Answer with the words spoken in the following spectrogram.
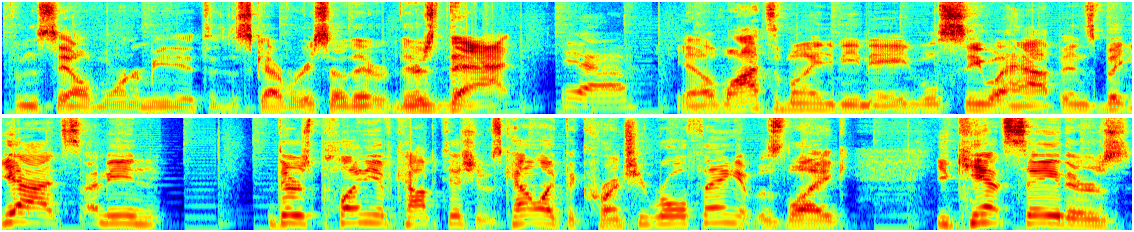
from the sale of Warner Media to Discovery. So there, there's that. Yeah. You know, lots of money to be made. We'll see what happens. But yeah, it's. I mean, there's plenty of competition. It was kind of like the Crunchyroll thing. It was like you can't say there's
